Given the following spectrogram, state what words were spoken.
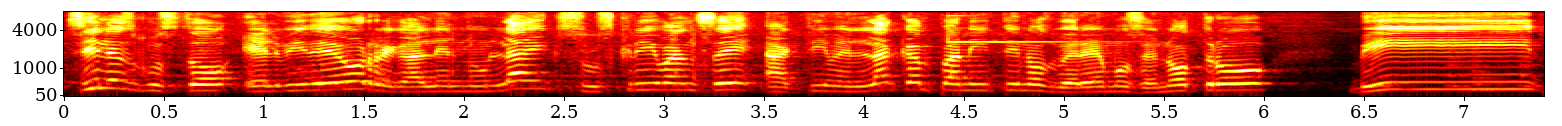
Si les gustó el video, regálenme un like, suscríbanse, activen la campanita y nos veremos en otro video.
